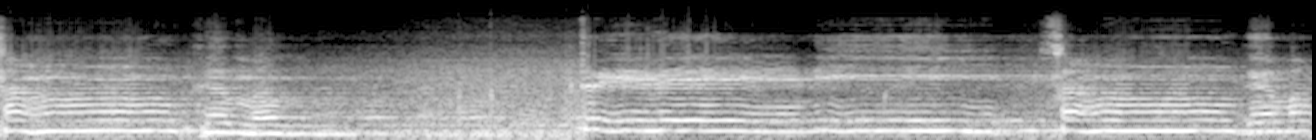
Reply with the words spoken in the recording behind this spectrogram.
സംഗമം ത്രിവേണി സംഗമം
